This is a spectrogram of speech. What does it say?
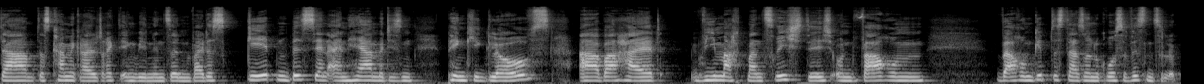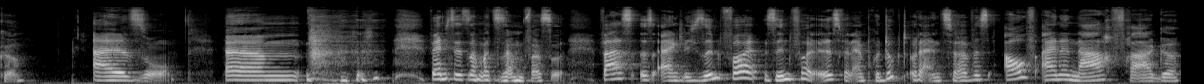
da, das kam mir gerade direkt irgendwie in den Sinn, weil das geht ein bisschen einher mit diesen Pinky Gloves, aber halt, wie macht man es richtig und warum, warum gibt es da so eine große Wissenslücke? Also, ähm, wenn ich es jetzt nochmal zusammenfasse, was ist eigentlich sinnvoll? Sinnvoll ist, wenn ein Produkt oder ein Service auf eine Nachfrage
